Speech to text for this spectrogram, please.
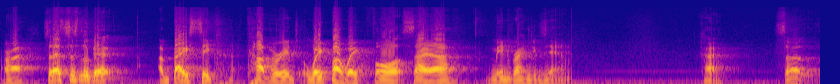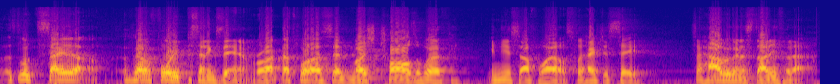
All right, so let's just look at a basic coverage week by week for, say, a mid-range exam. Okay, so let's look, say, uh, we have a 40% exam, right? That's what I said most trials are worth in New South Wales for HSC. So how are we going to study for that?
